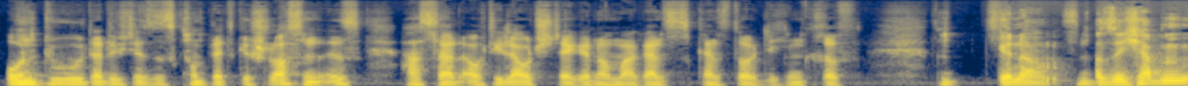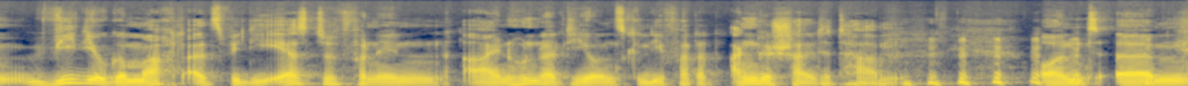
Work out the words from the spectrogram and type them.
und du, dadurch, dass es komplett geschlossen ist, hast du halt auch die Lautstärke nochmal ganz, ganz deutlich im Griff. Genau. Also ich habe ein Video gemacht, als wir die erste von den 100, die er uns geliefert hat, angeschaltet haben. und ähm,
